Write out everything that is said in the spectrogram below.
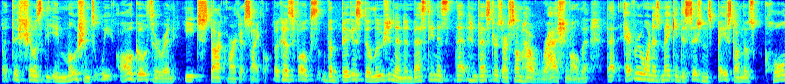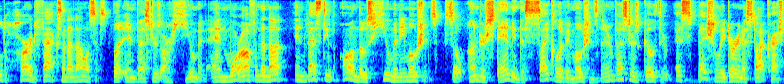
but this shows the emotions we all go through in each stock market cycle. Because folks, the biggest delusion in investing is that investors are somehow rational, that, that everyone is making decisions based on those cold, hard facts and analysis. But investors are human, and more often than not, investing on those human emotions. So understanding the cycle of emotions that investors go through, especially during a stock crash,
